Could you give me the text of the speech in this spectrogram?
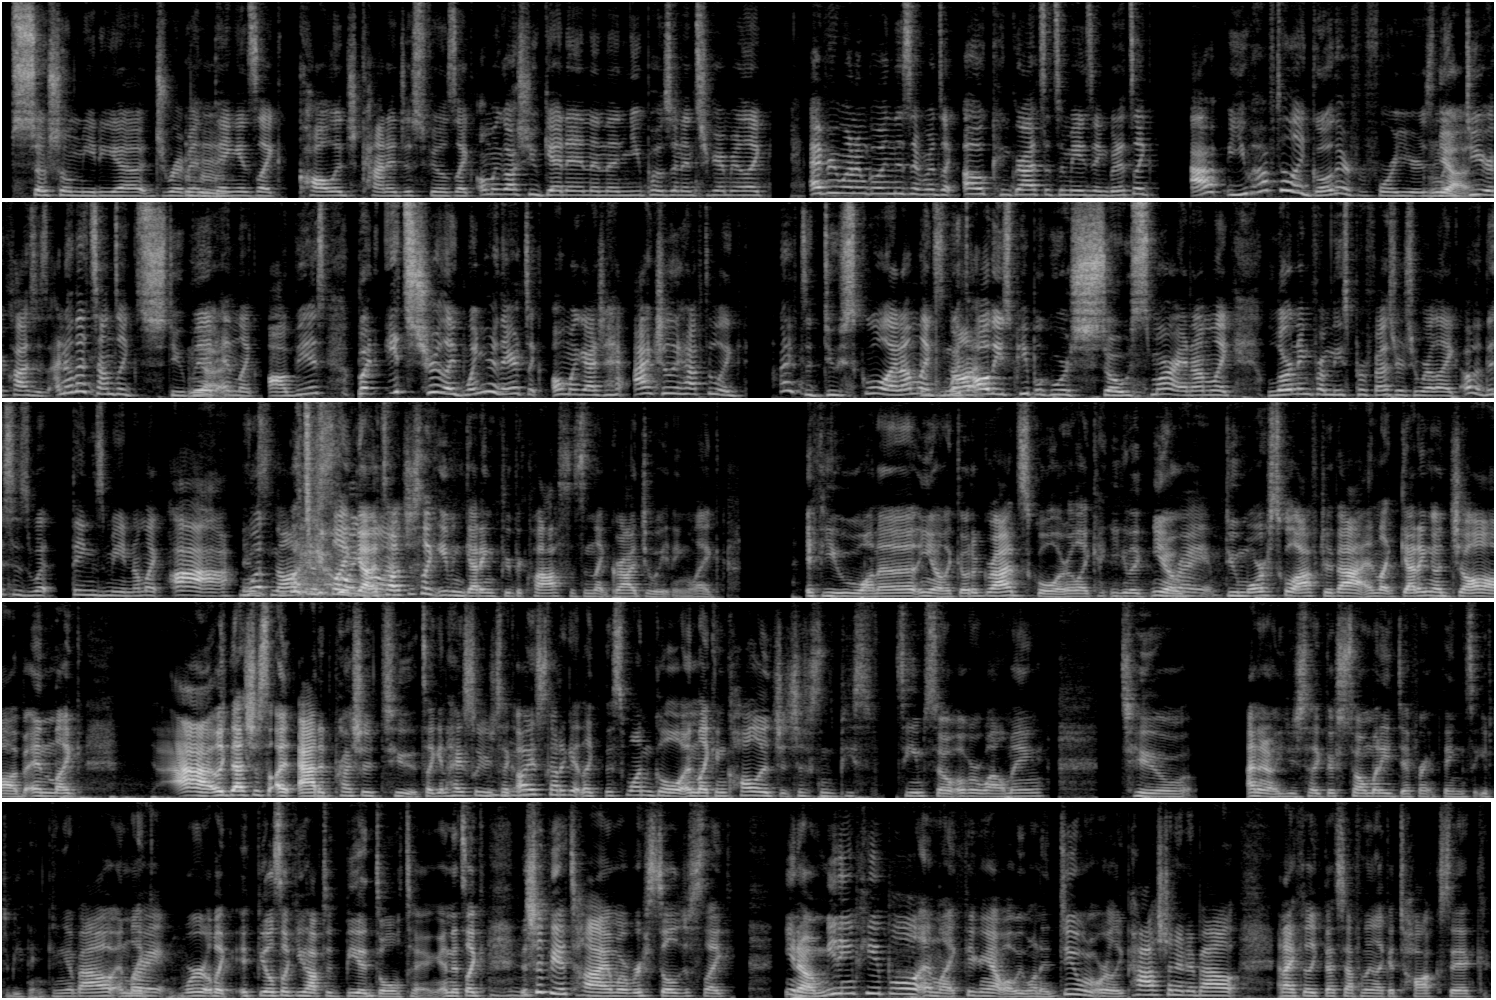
social media driven Mhm. thing. Is like college kind of just feels like, oh my gosh, you get in and then you post on Instagram. You're like, everyone, I'm going this. Everyone's like, oh, congrats, that's amazing. But it's like. You have to like go there for four years and like Yeah. do your classes. I know that sounds like stupid Yeah. and like obvious, but it's true. Like when you're there, it's like, oh my gosh, I actually have to like I have to do school and I'm like It's with not- all these people who are so smart and I'm like learning from these professors who are like, oh, this is what things mean. I'm like, ah, it's not just like yeah it's not just like even getting through the classes and like graduating like if you want to you know like go to grad school or like you like you know Right. do more school after that and like getting a job and like ah, like that's just added pressure too it's like in high school you're just Mhm. like oh i just gotta get like this one goal and like in college it just seems so overwhelming to i don't know you just like there's so many different things that you have to be thinking about and like Right. we're like it feels like you have to be adulting and it's like Mhm. this should be a time where we're still just like you know meeting people and like figuring out what we want to do and what we're really passionate about and i feel like that's definitely like a toxic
